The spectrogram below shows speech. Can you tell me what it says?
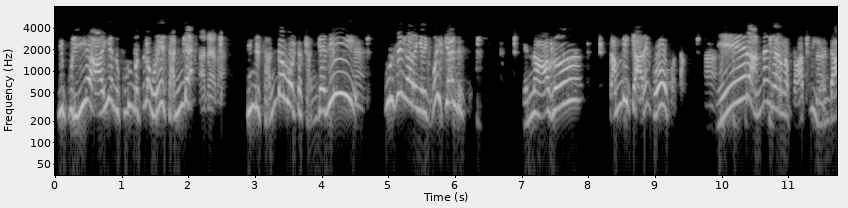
இப்படி ஆகி அந்த குடும்பத்துல ஒரே சண்டை. இந்த சண்டை போட்ட சங்கதி புருஷன்காரங்களுக்கு போய் சேர்ந்துருச்சு. என்ன ஆகும்? தம்பிக்காரன் கோவப்பட்டான். நேர அண்ணங்காரனை பார்த்து ஏண்டா?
